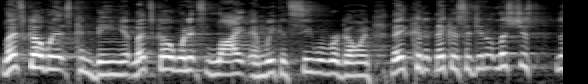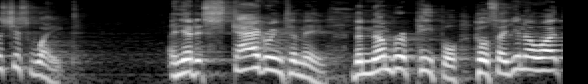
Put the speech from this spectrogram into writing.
Let's go when it's convenient. Let's go when it's light and we can see where we're going. They could, they could have said, you know, let's just, let's just wait. And yet it's staggering to me the number of people who'll say, you know what,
